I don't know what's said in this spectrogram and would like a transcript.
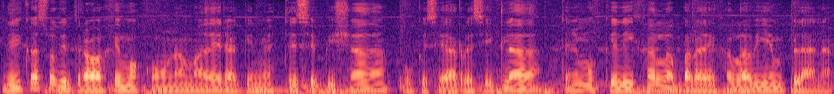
En el caso que trabajemos con una madera que no esté cepillada o que sea reciclada, tenemos que lijarla para dejarla bien plana.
